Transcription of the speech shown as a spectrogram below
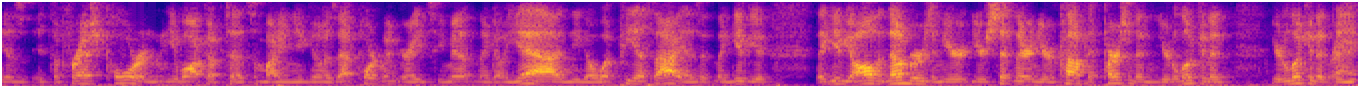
is it's a fresh pour and you walk up to somebody and you go, "Is that Portland grade cement?" And they go, "Yeah," and you go, "What psi is it?" And they give you they give you all the numbers and you're you're sitting there and you're a competent person and you're looking at you're looking at Right.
